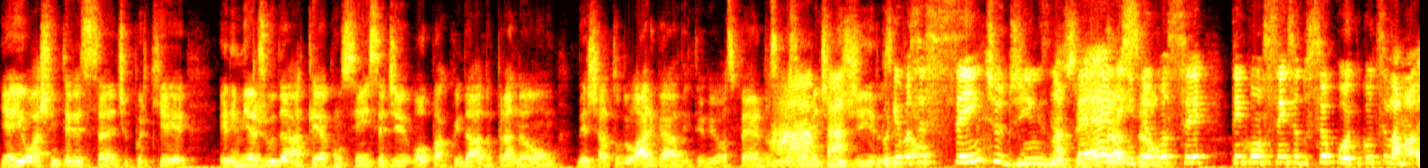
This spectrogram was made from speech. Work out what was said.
E aí eu acho interessante porque ele me ajuda a ter a consciência de, opa, cuidado pra não deixar tudo largado, entendeu? As pernas, Ah, principalmente tá. nos giros. Porque e tal. você sente o jeans na Eu pele, então você tem consciência do seu corpo. Quando, sei lá,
